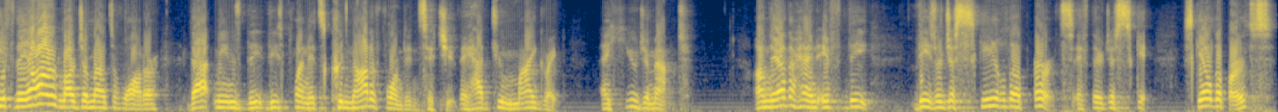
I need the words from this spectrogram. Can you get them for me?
if they are large amounts of water, that means the, these planets could not have formed in situ. They had to migrate a huge amount. On the other hand, if the, these are just scaled up Earths, if they're just sca scaled up Earths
